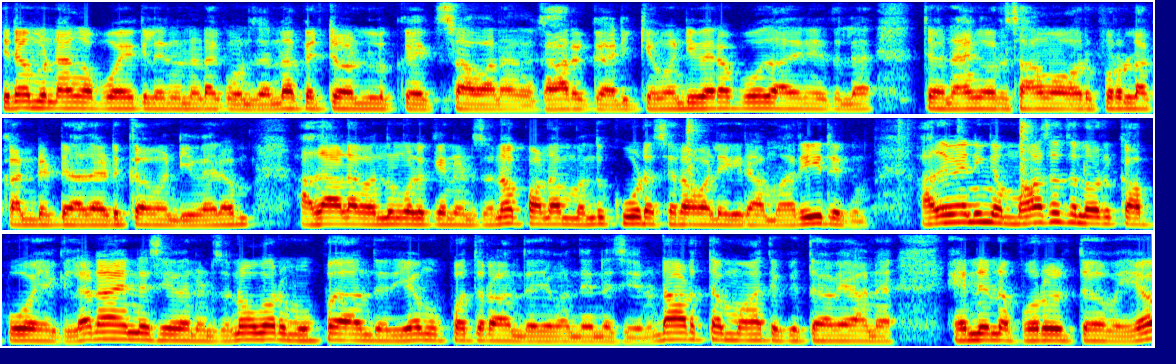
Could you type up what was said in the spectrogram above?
தினமும் நாங்கள் போய்க்கல என்ன நடக்கும்னு சொன்னால் பெட்ரோலுக்கு எக்ஸ்ட்ராவாக நாங்கள் காருக்கு அடிக்க வேண்டி வர போகுது அதே நேரத்தில் நாங்கள் ஒரு சாமான் ஒரு பொருளை கண்டுட்டு அதை எடுக்க வேண்டி வரும். அதால் வந்து உங்களுக்கு என்னென்னு சொன்னால் பணம் வந்து கூட செலவழிக்கிற மாதிரி இருக்கும். அதுவே நீங்கள் மாதத்தில் ஒருக்கா போய்க்கல நான் என்ன செய்வேன்னு சொன்னால் ஒரு முப்பதாம் தேதியோ முப்பத்தொராம் தேதி வந்து என்ன செய்யணும்னா அடுத்த மாதத்துக்கு தேவையான என்னென்ன பொருள் தேவையோ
